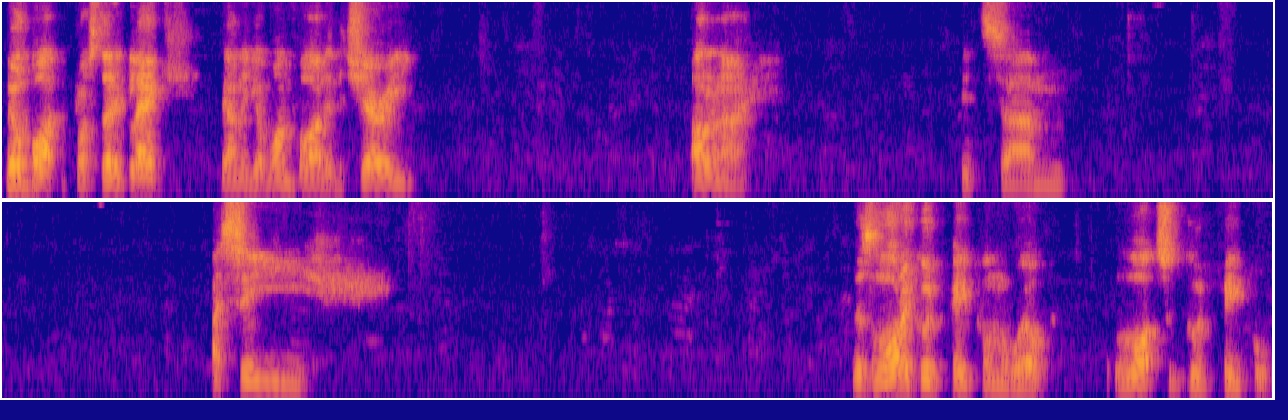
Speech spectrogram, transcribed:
They'll bite the prosthetic leg. They only get one bite of the cherry. I don't know. It's um. I see. There's a lot of good people in the world. Lots of good people.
